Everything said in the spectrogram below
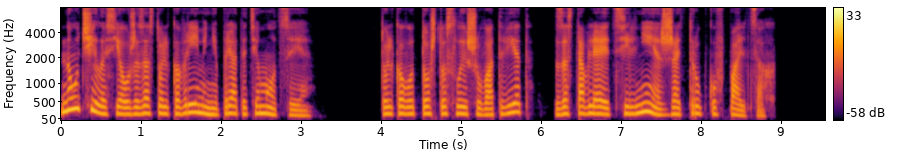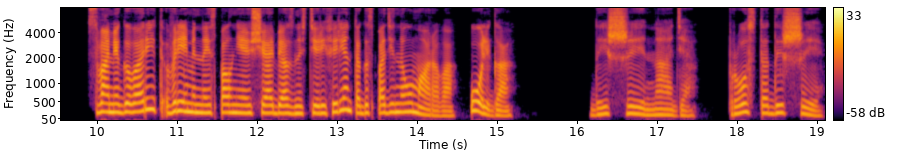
Научилась я уже за столько времени прятать эмоции. Только вот то, что слышу в ответ, заставляет сильнее сжать трубку в пальцах. С вами говорит временно исполняющая обязанности референта господина Умарова, Ольга. Дыши, Надя, просто дыши.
